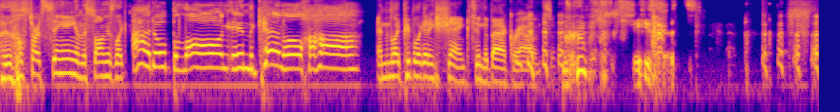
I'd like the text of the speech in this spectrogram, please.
he'll start singing and the song is like i don't belong in the kennel haha and then like people are getting shanked in the background So- Jesus. and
